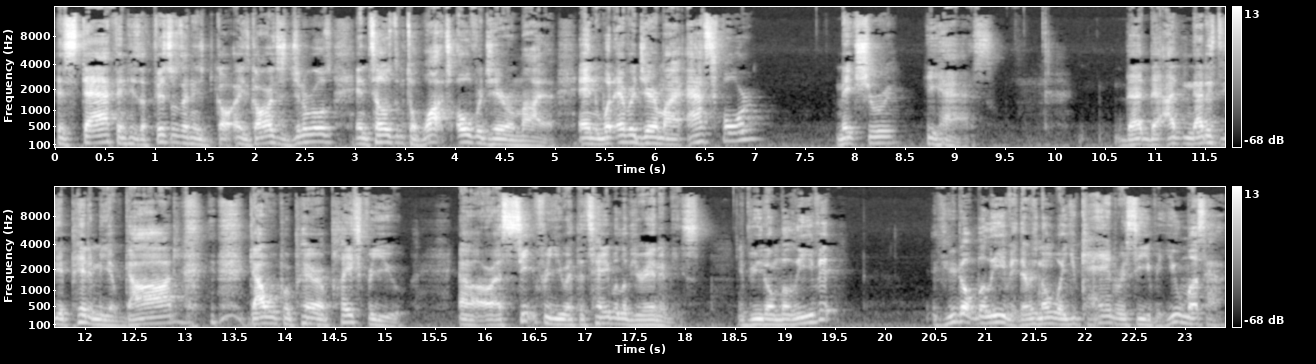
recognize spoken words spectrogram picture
his staff and his officials and his, his guards, his generals, and tells them to watch over Jeremiah. And whatever Jeremiah asks for, make sure he has. That, that I think that is the epitome of God. God will prepare a place for you uh, or a seat for you at the table of your enemies. If you don't believe it, if you don't believe it, there is no way you can receive it. You must have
